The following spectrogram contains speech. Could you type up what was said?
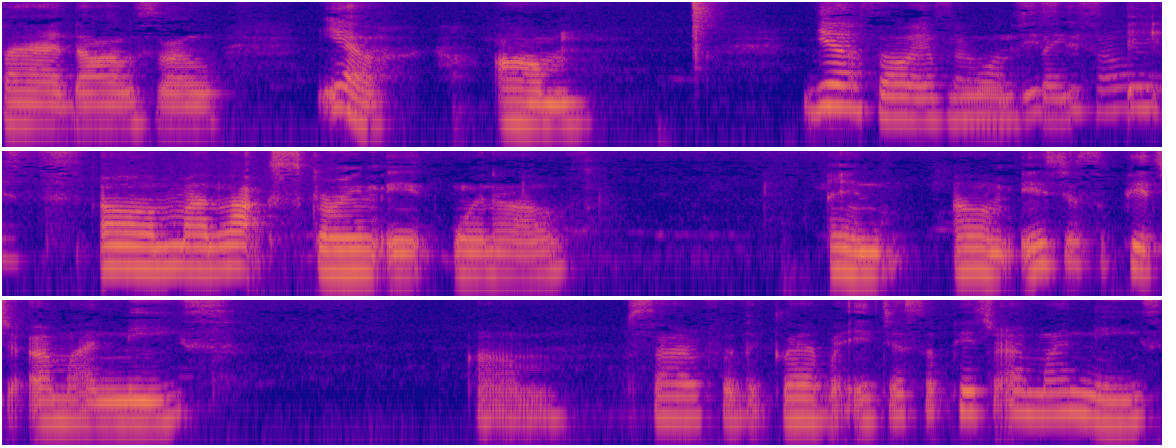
five dollars. So yeah um yeah, so if so you want to say so. It's, um, my lock screen, it went off. And, um, it's just a picture of my niece. Um, sorry for the glare, but it's just a picture of my niece.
